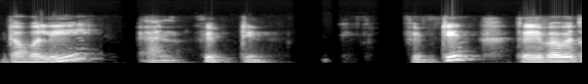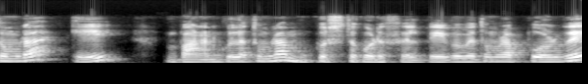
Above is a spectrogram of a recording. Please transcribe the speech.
double E N fifteen fifteen তো এইভাবে তোমরা এই বানানগুলো তোমরা মুখস্থ করে ফেলবে। এইভাবে তোমরা পড়বে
